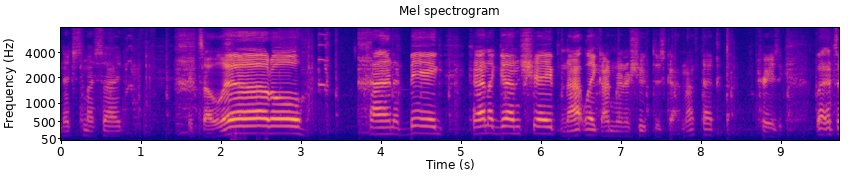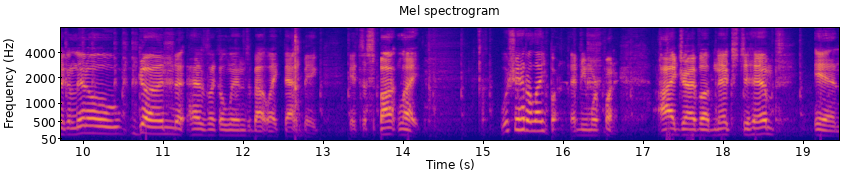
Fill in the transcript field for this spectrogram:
Next to my side? It's a little kind of big, kind of gun shape. Not like I'm going to shoot this guy. Not that crazy. But it's like a little gun that has like a lens about like that big. It's a spotlight. Wish I had a light bar. That'd be more fun. I drive up next to him, and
